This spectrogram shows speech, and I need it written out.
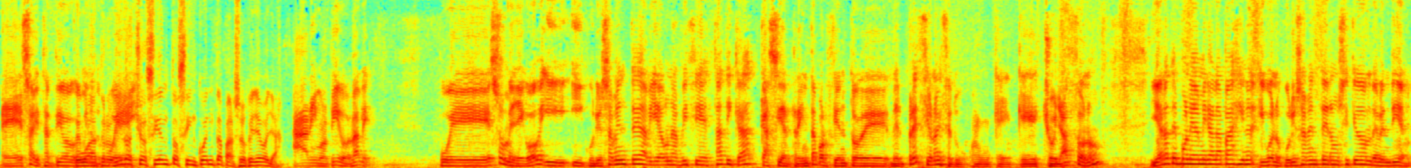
eso, ahí está el tío. caminando. Pues, 4.850 pasos que llevo ya. ánimo, tío, dale. Pues eso me llegó y, y curiosamente había unas bicis estáticas casi al 30% de- del precio, ¿no? Dice tú, que, que chollazo, ¿no? Y ahora te pones a mirar la página y bueno, curiosamente era un sitio donde vendían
